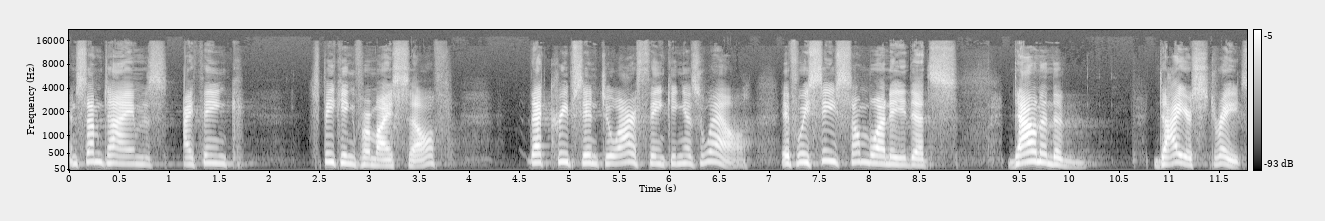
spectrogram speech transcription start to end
And sometimes I think, speaking for myself, that creeps into our thinking as well. If we see somebody that's down in the dire straits,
